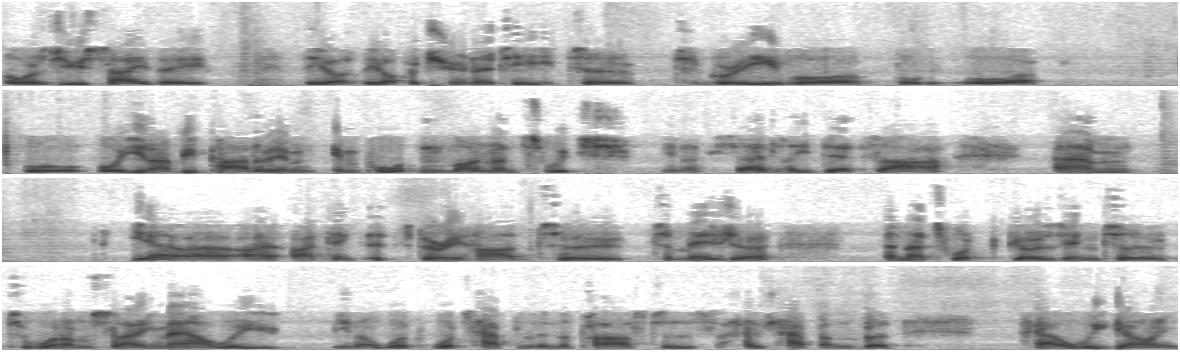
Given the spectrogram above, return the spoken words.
or as you say, the the, the opportunity to, to grieve or or, or or, or you know be part of important moments, which you know sadly deaths are. Um, yeah, I, I think it's very hard to to measure, and that's what goes into to what I'm saying now. We you know what what's happened in the past has has happened, but how are we going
